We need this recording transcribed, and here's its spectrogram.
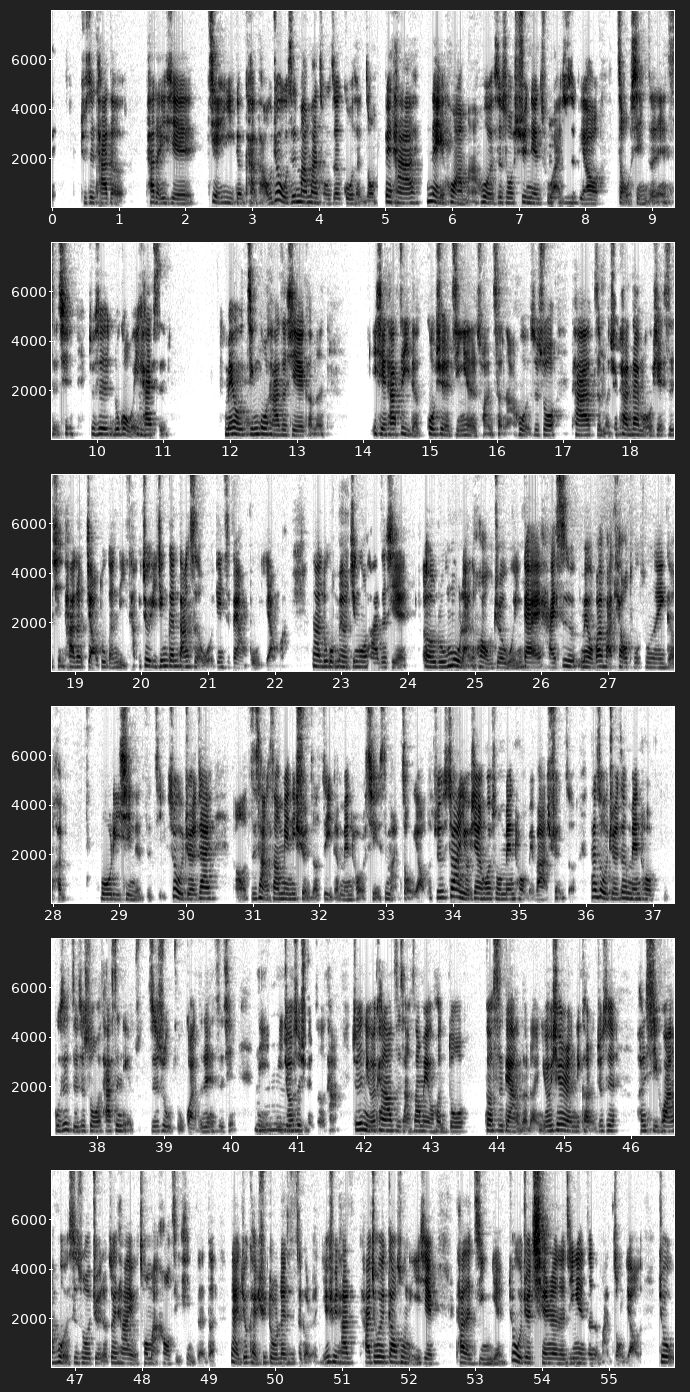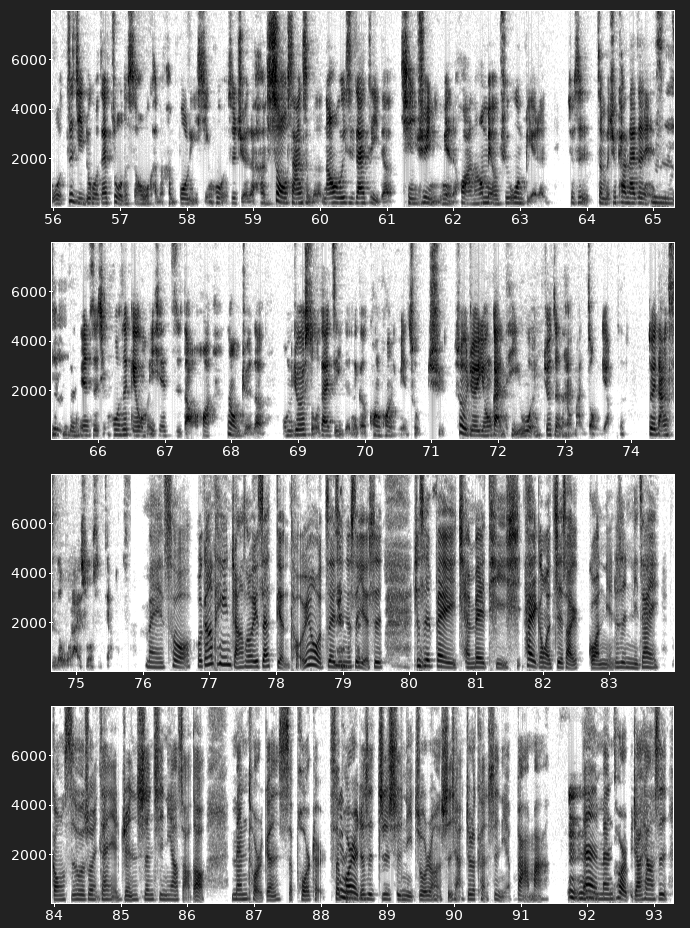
就是他的、嗯、他的一些建议跟看法。我觉得我是慢慢从这个过程中被他内化嘛，或者是说训练出来，就是不要走心这件事情。就是如果我一开始没有经过他这些可能。一些他自己的过去的经验的传承啊，或者是说他怎么去看待某一些事情，他的角度跟立场就已经跟当时的我一定是非常不一样嘛。那如果没有经过他这些耳濡目染的话，我觉得我应该还是没有办法跳脱出那一个很玻璃心的自己。所以我觉得在呃职场上面，你选择自己的 mentor 其实是蛮重要的。就是虽然有些人会说 mentor 没办法选择，但是我觉得这个 mentor 不是只是说他是你的直属主管这件事情，你你就是选择他，就是你会看到职场上面有很多。各式各样的人，有一些人你可能就是很喜欢，或者是说觉得对他有充满好奇心等等，那你就可以去多认识这个人。也许他他就会告诉你一些他的经验。就我觉得前人的经验真的蛮重要的。就我自己如果在做的时候，我可能很玻璃心，或者是觉得很受伤什么的，然后我一直在自己的情绪里面的话，然后没有去问别人，就是怎么去看待这件事、这整件事情，或者是给我们一些指导的话，那我觉得。我们就会锁在自己的那个框框里面出不去，所以我觉得勇敢提问就真的还蛮重要的。对当时的我来说是这样子。没错，我刚刚听你讲的时候一直在点头，因为我最近就是也是 就是被前辈提醒，他也跟我介绍一个观念，就是你在公司或者说你在你的人生期，你要找到 mentor 跟 supporter。supporter 就是支持你做任何事情，就是可能是你的爸妈。嗯嗯。但 mentor 比较像是。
